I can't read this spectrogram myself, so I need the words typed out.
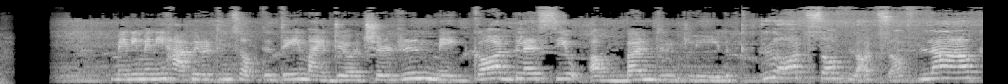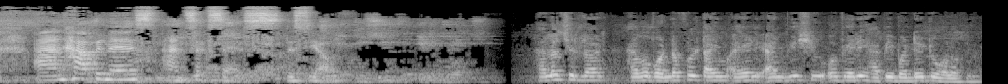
Many, many happy returns of the day, my dear children. May God bless you abundantly with lots of, lots of love and happiness and success this year. Hello children, have a wonderful time ahead and wish you a very happy birthday to all of you.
